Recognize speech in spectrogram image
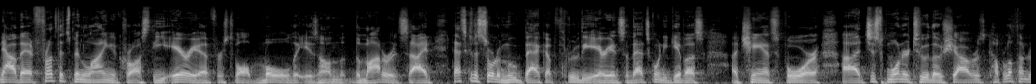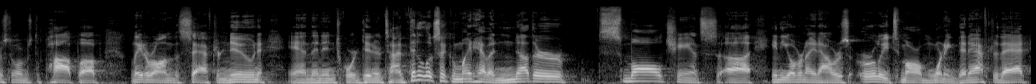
Now, that front that's been lying across the area, first of all, mold is on the moderate side. That's going to sort of move back up through the area. And so that's going to give us a chance for uh, just one or two of those showers, a couple of thunderstorms to pop up later on this afternoon and then in toward dinner time. Then it looks like we might have another small chance uh, in the overnight hours early tomorrow morning. Then after that,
